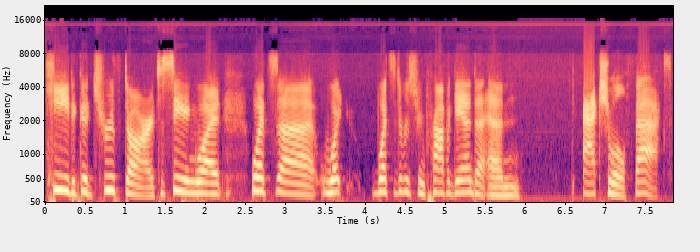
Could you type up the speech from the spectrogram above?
key to good truth dar to seeing what what's uh, what what's the difference between propaganda and actual facts.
